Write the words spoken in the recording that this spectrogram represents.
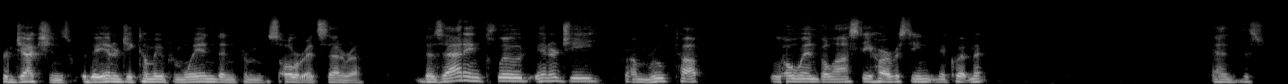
projections, the energy coming from wind and from solar, et cetera. Does that include energy from rooftop low wind velocity harvesting equipment? And this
